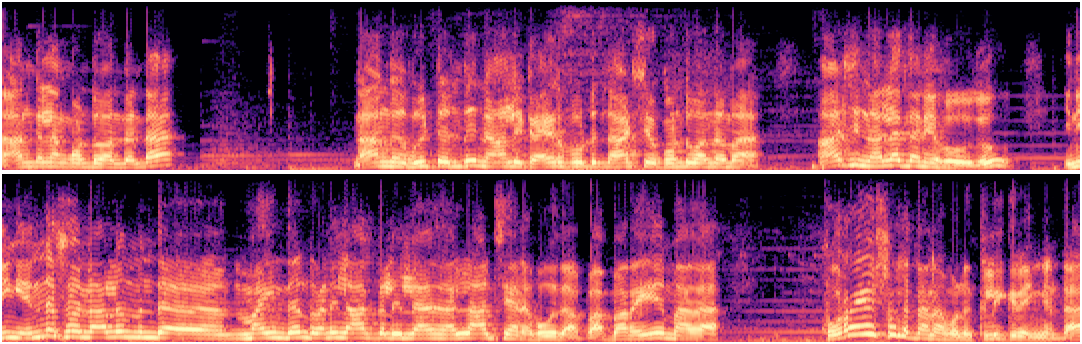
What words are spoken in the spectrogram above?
நாங்கெல்லாம் கொண்டு வந்தோம்டா. நாங்க வீட்டுல இருந்து நாலு டயர் போட்டு இந்த ஆட்சியை கொண்டு வந்தோமா? ஆட்சி நல்லா தானே போகுது. நீங்க என்ன சொன்னாலும் இந்த மைந்தன் ரணில் ஆக்கள் இல்லாத நல்ல ஆட்சியான போகுதாப்பா மறையே குறைய சொல்லத்தானே அவனு கிளிக்கிறீங்கடா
